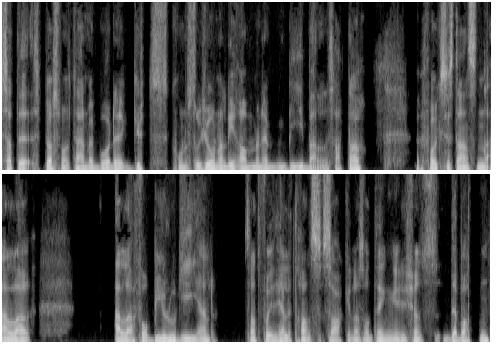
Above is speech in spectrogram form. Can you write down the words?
sette spørsmålstegn med både Guds konstruksjon, eller de rammene Bibelen setter for eksistensen, eller, eller for biologien, sant? for hele trans-saken og sånne ting, kjønnsdebatten,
